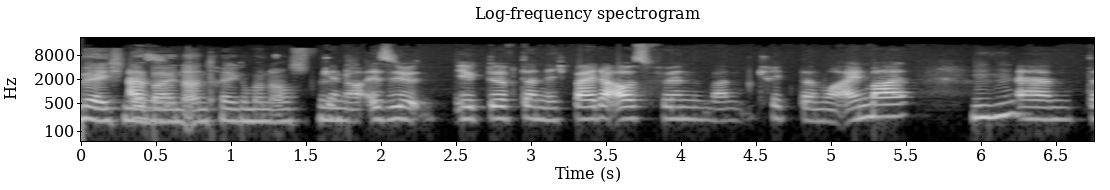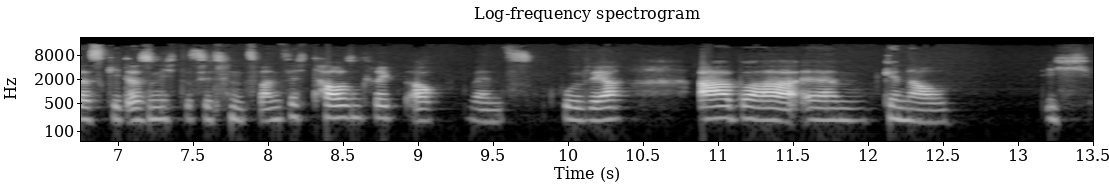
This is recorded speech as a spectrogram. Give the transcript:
Welchen der Also- beiden Anträge man ausfüllt. Genau, also ihr, ihr dürft dann nicht beide ausfüllen, man kriegt dann nur einmal. Mhm. Ähm, das geht also nicht, dass ihr dann 20.000 kriegt, auch wenn es cool wäre. Aber ähm, genau, ich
